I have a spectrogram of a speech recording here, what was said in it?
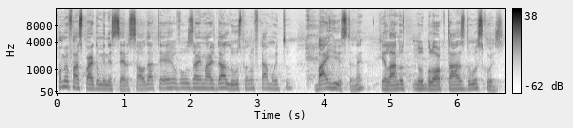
Como eu faço parte do Ministério Sal da Terra, eu vou usar a imagem da luz para não ficar muito bairrista, né? Porque lá no, no bloco tá as duas coisas.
